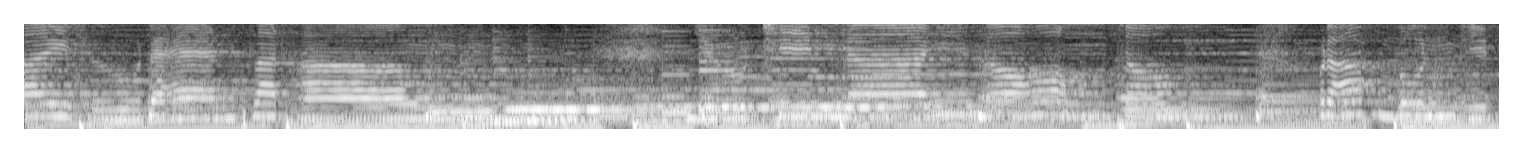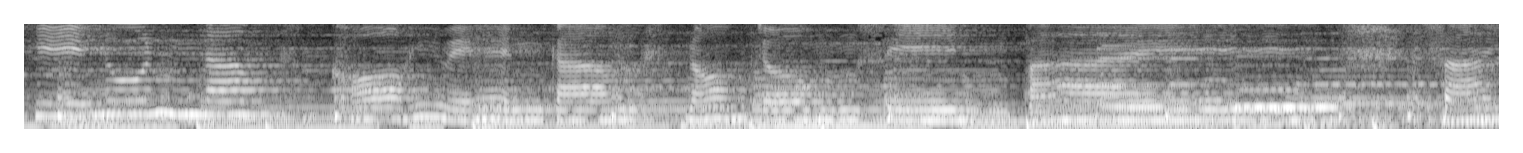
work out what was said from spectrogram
ไปสู่แดนพระธรรม อยู่ที่ไหนน้องจง รับบุญที่พี่นุ่นนำ ขอให้เวรกรรม น้องจงสิ้นไป สาย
